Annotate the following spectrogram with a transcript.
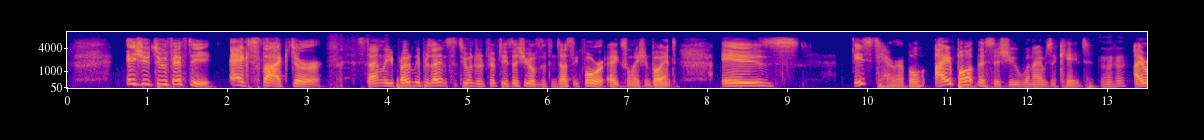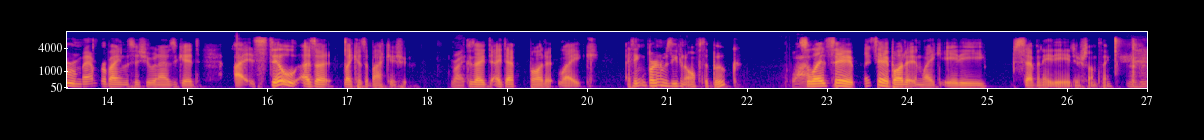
Issue 250, X Factor. Stan Lee proudly presents the 250th issue of the Fantastic Four! Exclamation point. Is is terrible. I bought this issue when I was a kid. Mhm. I remember buying this issue when I was a kid. I still as a like as a back issue Right. because I I definitely bought it like I think Byrne was even off the book. Wow. So let's say let's say I bought it in like 87, 88 or something. Mhm.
